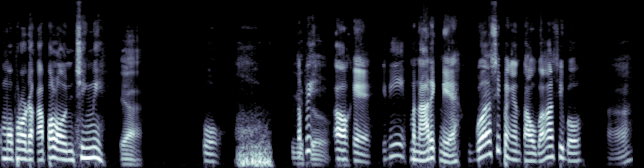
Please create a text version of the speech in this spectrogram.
mau produk apa launching nih. ya Oh. Tapi oke, ini menarik nih ya. Gua sih pengen tahu banget sih, Bo. Hah?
